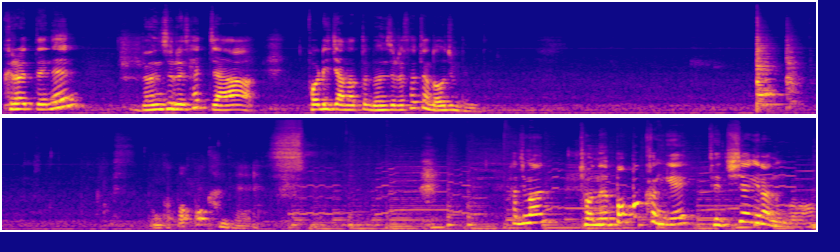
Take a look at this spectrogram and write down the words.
그럴 때는 면수를 살짝 버리지 않았던 면수를 살짝 넣어주면 됩니다. 뭔가 뻑뻑한데. 하지만 저는 뻑뻑한 게 제 취향이라는 거.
